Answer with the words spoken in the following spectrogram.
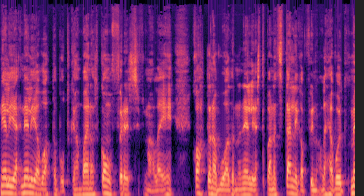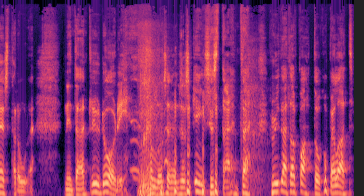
neljä, neljä vuotta putkeen painat konferenssifinaaleihin, kahtena vuotena neljästä painat Stanley Cup-finaaleihin ja voitat mestaruuden, niin tämä Drew Doherty on sen Kingsistä, että mitä tapahtuu, kun pelaat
